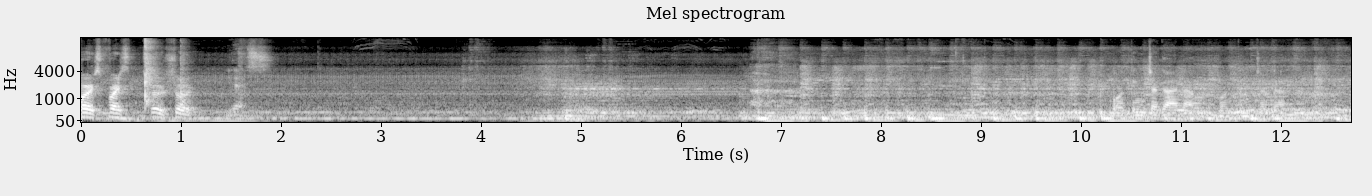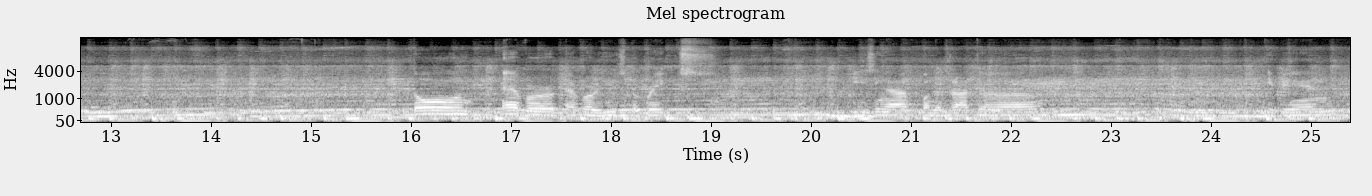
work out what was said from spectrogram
First, first, sure, sure. Yes. Konting tiyaga lang, konting tiyaga. Don't ever, ever use the brakes. Easing up on the throttle. Keep in, keep in.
